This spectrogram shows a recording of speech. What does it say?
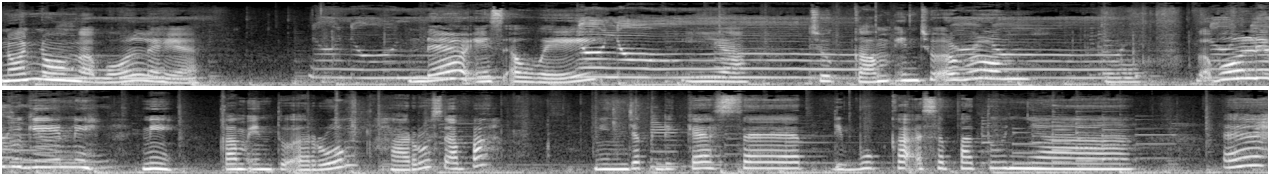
Nono. Nono nggak boleh ya. There is a way, iya, to come into a room. Tuh, nggak boleh begini. Nih, come into a room harus apa? Nginjek di keset, dibuka sepatunya. Eh,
